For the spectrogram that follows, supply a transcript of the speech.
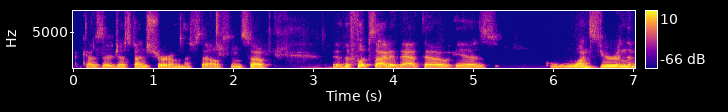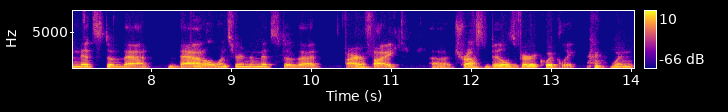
because they're just unsure of themselves. And so the flip side of that, though, is once you're in the midst of that battle, once you're in the midst of that firefight, uh, trust builds very quickly. when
